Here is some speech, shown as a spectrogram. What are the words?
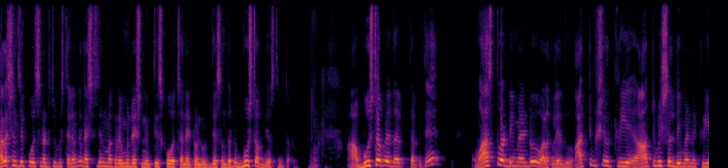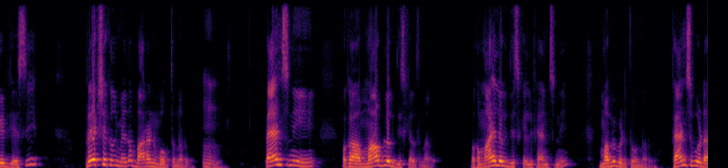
కలెక్షన్స్ ఎక్కువ వచ్చినట్టు చూపిస్తే కనుక నెక్స్ట్ సినిమాకి రెమ్యునరేషన్ తీసుకోవచ్చు అనేటువంటి ఉద్దేశంతో బూస్టప్ చేస్తుంటారు. ఆ బూస్టప్ తప్పితే వాస్తవ డిమాండ్ వాళ్ళకి లేదు. ఆర్టిఫిషియల్ క్రియే ఆర్టిఫిషియల్ డిమాండ్ని క్రియేట్ చేసి ప్రేక్షకుల మీద భారాన్ని మోపుతున్నారు. ఫ్యాన్స్ని ఒక మాబ్లోకి తీసుకెళ్తున్నారు. ఒక మాయలోకి తీసుకెళ్ళి ఫ్యాన్స్ని మభ్య పెడుతూ ఉన్నారు. ఫ్యాన్స్ కూడా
